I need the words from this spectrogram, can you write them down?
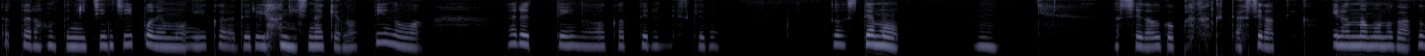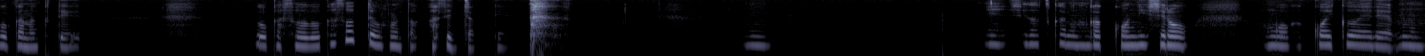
だったら本当に一日一歩でも家から出るようにしなきゃなっていうのはあるっていうのは分かってるんですけどどうしてもうん足が動かなくて足がっていうかいろんなものが動かなくて動かそう動かそうって思うと焦っちゃって。ね4月からの学校にしろ今後学校行く上でうん。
